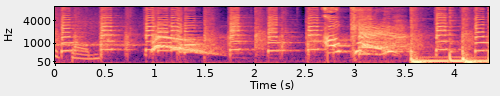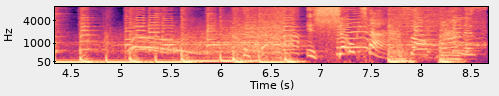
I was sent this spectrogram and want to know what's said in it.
Okay. it's showtime. It's fun, it's.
